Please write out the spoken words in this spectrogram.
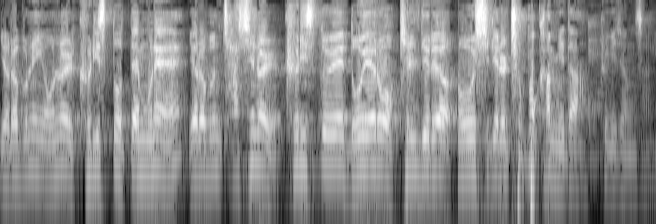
여러분이 오늘 그리스도 때문에 여러분 자신을 그리스도의 노예로 길들여 놓으시기를 축복합니다. 그게 정상이.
